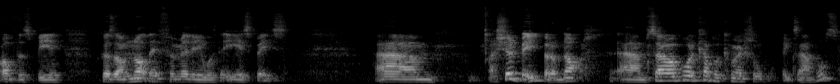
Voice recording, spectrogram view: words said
of this beer because I'm not that familiar with ESBs. Um, I should be, but I'm not. Um, so I bought a couple of commercial examples.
